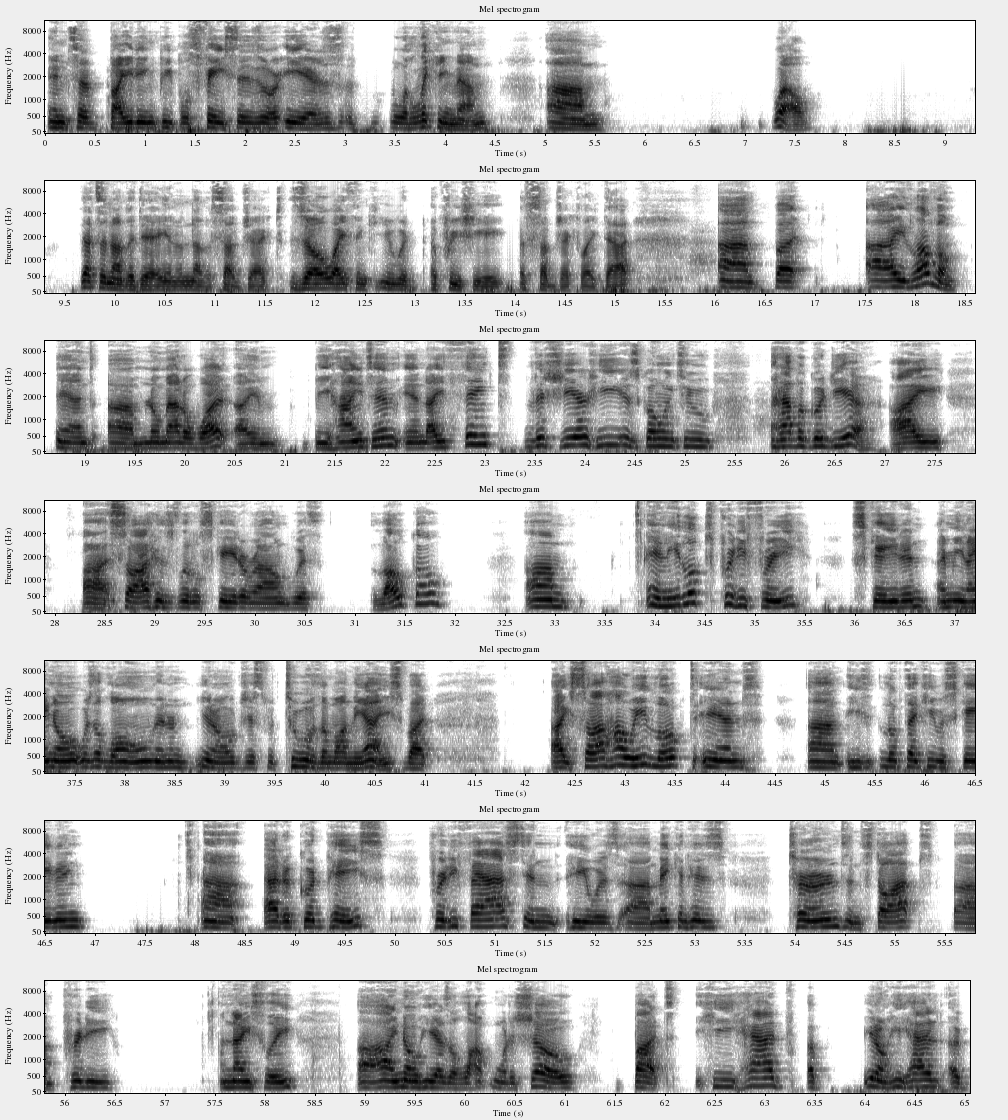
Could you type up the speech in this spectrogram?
into biting people's faces or ears or licking them. Um, well, that's another day and another subject. Zoe, I think you would appreciate a subject like that. Um, but I love him. And um, no matter what, I am behind him. And I think this year he is going to have a good year. I uh, saw his little skate around with Lauko. Um, and he looked pretty free skating. I mean, I know it was alone and, you know, just with two of them on the ice, but I saw how he looked and um, he looked like he was skating uh, at a good pace, pretty fast, and he was uh, making his turns and stops uh, pretty nicely. Uh, I know he has a lot more to show, but he had a, you know, he had a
